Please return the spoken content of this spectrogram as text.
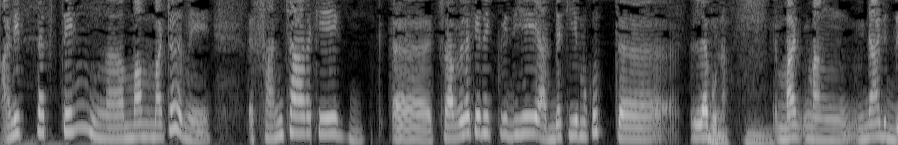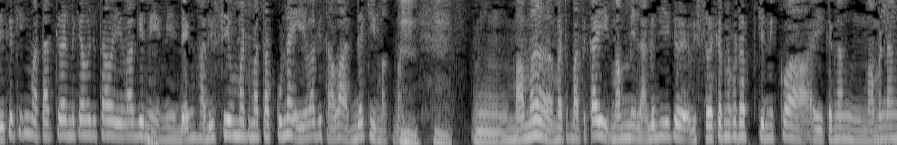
අනිත් පැත්තෙන් මම මට මේ සංචාරකයේ ට්‍රැවලර් කෙනෙක් විදිහේ අත්දැකීමකුත් ලැබුණා. මම විනාඩි දෙකකින් මතක් කරන්න කැමති තව ඒ වගේ මේ මේ දැන් හදිස්සියෙම මට මතක් වුණා ඒ වගේ තව අත්දැකීමක් මට. මම මට මතකයි මම මේ ළඟදී එක විශ්ල කරනකොටත් කෙනෙක් කිව්වා ඒක නම් මම නම්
